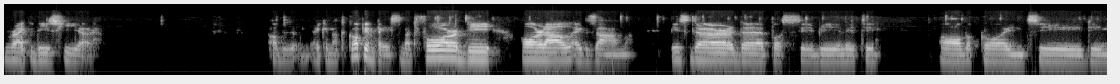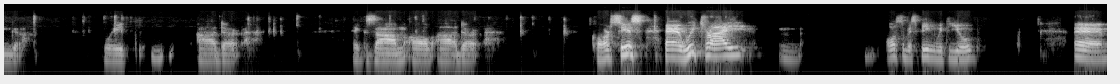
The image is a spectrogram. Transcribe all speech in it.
write this here. I cannot copy and paste, but for the oral exam, is there the possibility of coinciding with other exam of other courses. Uh, we try, also by speaking with you, um,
